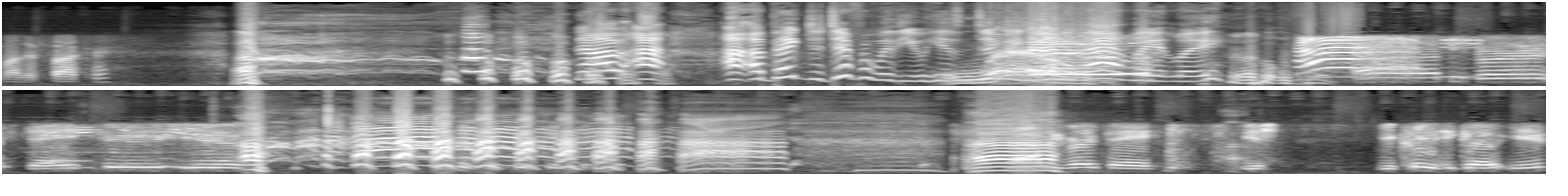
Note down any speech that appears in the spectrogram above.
motherfucker. now, I, I, I beg to differ with you. He's doing Wow. none of that lately. Happy birthday to you. Happy birthday, you, you crazy goat, you.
